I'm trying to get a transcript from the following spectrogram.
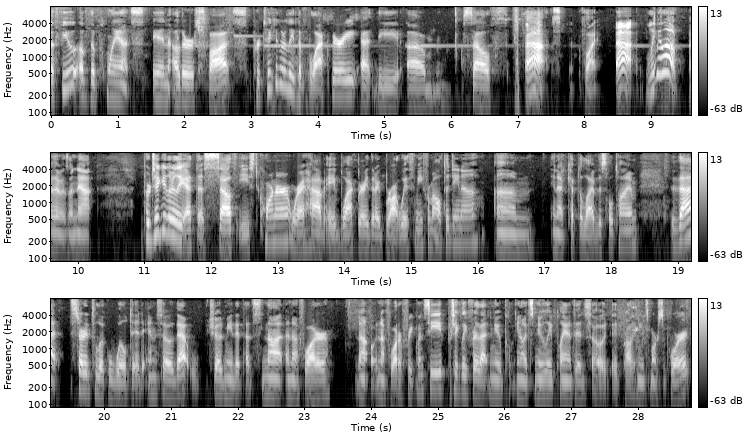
a few of the plants in other spots, particularly the blackberry at the um, south ah fly ah leave me alone. Think it was a gnat. Particularly at the southeast corner where I have a blackberry that I brought with me from Altadena, um, and I've kept alive this whole time that started to look wilted. And so that showed me that that's not enough water, not enough water frequency, particularly for that new, you know, it's newly planted, so it, it probably needs more support.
